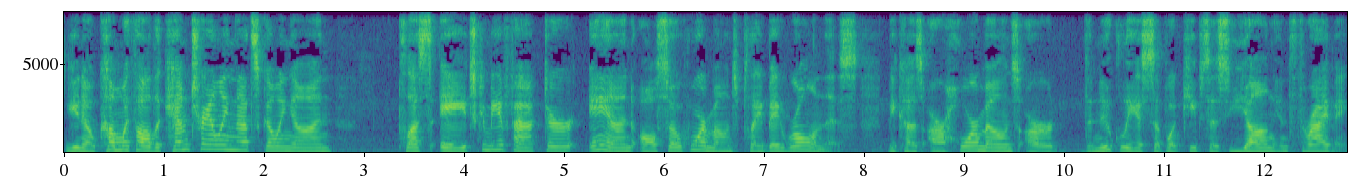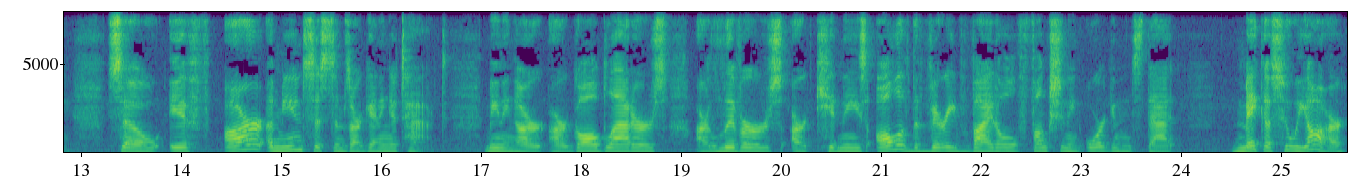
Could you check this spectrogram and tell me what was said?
you know, come with all the chemtrailing that's going on, plus age can be a factor, and also hormones play a big role in this because our hormones are the nucleus of what keeps us young and thriving. So if our immune systems are getting attacked, meaning our, our gallbladders, our livers, our kidneys, all of the very vital functioning organs that make us who we are,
